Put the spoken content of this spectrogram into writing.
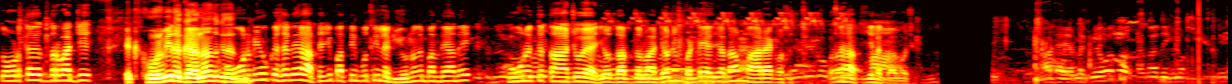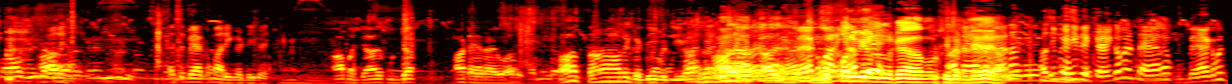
ਤੋੜ ਤੇ ਦਰਵਾਜ਼ੇ। ਇੱਕ ਖੂਨ ਵੀ ਲੱਗਾ ਨਾ ਖੂਨ ਵੀ ਉਹ ਕਿਸੇ ਦੇ ਹੱਥ 'ਚ ਪੱਤੀ ਪੁੱਤੀ ਲੱਗੀ ਉਹਨਾਂ ਦੇ ਬੰਦਿਆਂ ਦੇ। ਖੂਨ ਇੱਥੇ ਤਾਂ ਚ ਹੋਇਆ ਜੀ ਉਹ ਦਰ ਦਰਵਾਜ਼ਾ ਉਹਨੇ ਵੱਢਿਆ ਜਾਂ ਨਾ ਮਾਰਿਆ ਕੁਛ ਉਹਨਾਂ ਦੇ ਹੱਥ 'ਚ ਲੱਗਾ ਕੁਛ। ਆ ਟਾਇਰ ਲੱਗੇ ਹੋਆ ਤੁਹਾਡਾ ਕਾ ਦੇਖ ਲਓ। ਇੱਥੇ ਬੈਕ ਮਾਰੀ ਗੱਡੀ ਵਿੱਚ। ਆ ਵੱਜਾ ਖੁੰਜਾ ਆ ਟਾਇਰ ਆਇਓ ਆ ਦੇਖੋ ਆ ਤਾਂ ਆ ਤੇ ਗੱਡੀ ਵੱਜੀ। ਆ ਬੈਕ ਮਾਰੀ ਉੱਪਰ ਵੀ ਲਗਾਇਆ ਉਸੇ ਮਿਟ ਲਿਆ ਆ ਅਸੀਂ ਵੀ ਇਹੀ ਦੇਖਿਆ ਹੈਗਾ ਮੈਂ ਟਾਇਰ ਬੈਗ ਵਿੱਚ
